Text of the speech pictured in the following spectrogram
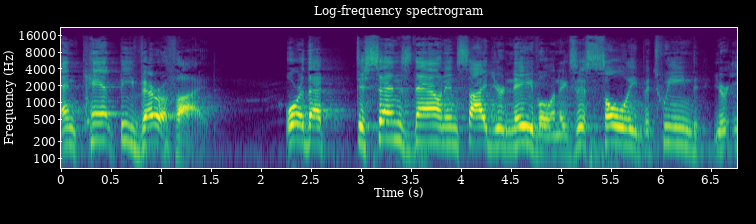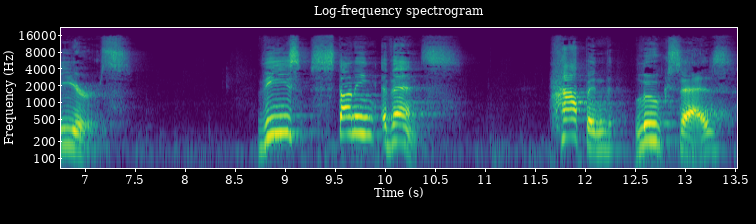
and can't be verified, or that descends down inside your navel and exists solely between your ears. These stunning events happened, Luke says,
